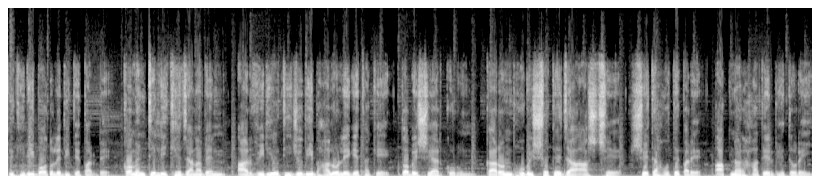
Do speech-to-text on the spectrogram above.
পৃথিবী বদলে দিতে পারবে? কমেন্টে লিখে জানাবেন, আর ভিডিওটি যদি ভালো লেগে থাকে, তবে শেয়ার করুন। কারণ ভবিষ্যতে যা আসছে, সেটা হতে পারে আপনার হাতের ভেতরেই।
